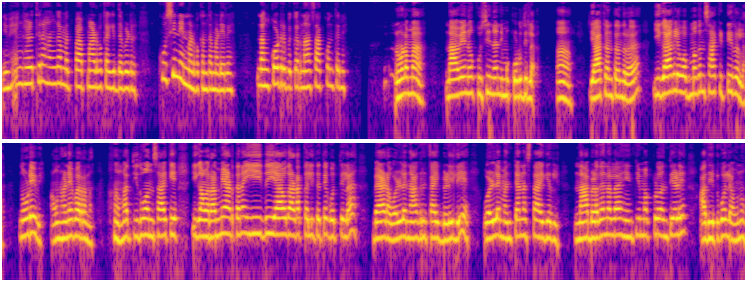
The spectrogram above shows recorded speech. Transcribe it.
ನೀವು ಹೆಂಗೆ ಹೇಳ್ತೀರಾ ಹಂಗೆ ಮತ್ತೆ ಪಾಪ ಮಾಡ್ಬೇಕಾಗಿದ್ದ ಬಿಡ್ರಿ. ಖುಷಿನ ಏನು ಮಾಡ್ಬೇಕಂತ ಮಾಡಿರಿ? ನಂಗೆ ಕೊಡ್ರಿ ಬೇಕಾರೆ, ನಾ ಸಾಕೊಂತೇನೆ. ನೋಡಮ್ಮ, ನಾವೇನು ಖುಷಿನ ನಿಮಗೆ ಕೊಡುದಿಲ್ಲ. ಹಾಂ, ಯಾಕಂತಂದ್ರೆ ಈಗಾಗಲೇ ಒಬ್ಬ ಮಗನ ಸಾಕಿಟ್ಟಿರಲ್ಲ ನೋಡೇವಿ ಅವ್ನ ಹಣೆ ಬರನ. ಮತ್ತು ಇದು ಒಂದು ಸಾಕಿ, ಈಗ ಅವ ರಮ್ಯ ಆಡ್ತಾನೆ ಇದು ಯಾವ್ದು ಆಡ ಕಲಿತತೆ ಗೊತ್ತಿಲ್ಲ. ಬೇಡ ಒಳ್ಳೆ ನಾಗರಿಕ ಆಗಿ ಬೆಳೀಲಿ, ಒಳ್ಳೆ ಮಂತ್ಯಾನಸ್ಥ ಆಗಿರಲಿ. ನಾ ಬೆಳೆದೇನಲ್ಲ ಹೆಂಡತಿ ಮಕ್ಕಳು ಅಂತೇಳಿ, ಅದು ಇಟ್ಕೊಲ್ಲಿ ಅವನು.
